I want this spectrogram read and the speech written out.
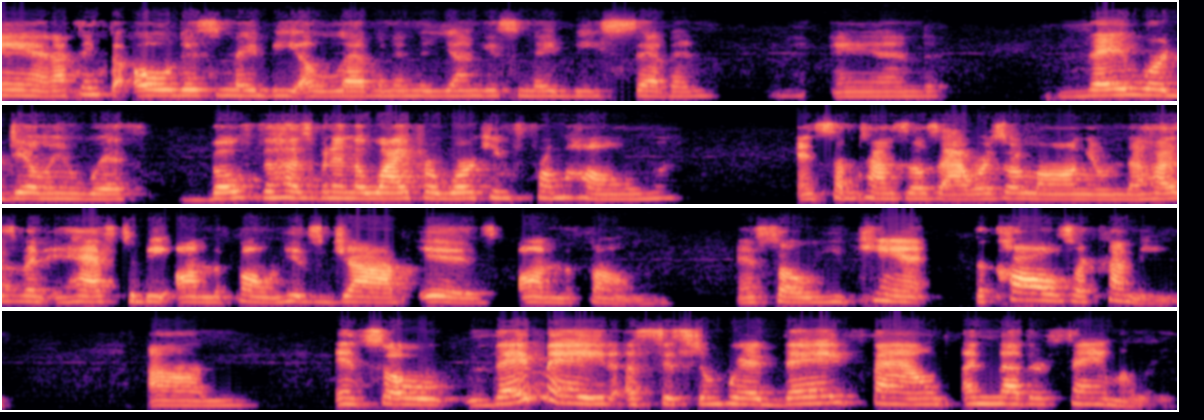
and I think the oldest may be 11 and the youngest may be seven. And they were dealing with both the husband and the wife are working from home. And sometimes those hours are long, and the husband has to be on the phone. His job is on the phone. And so you can't, the calls are coming. Um, and so they made a system where they found another family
